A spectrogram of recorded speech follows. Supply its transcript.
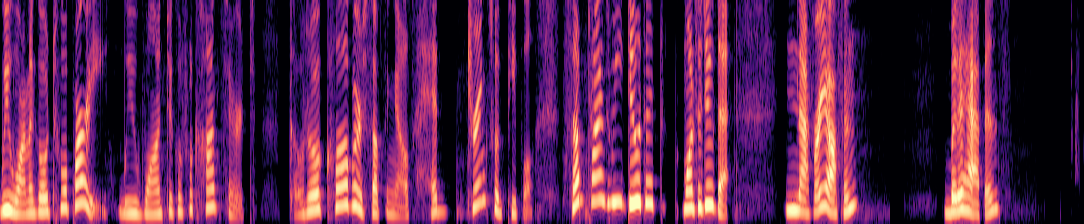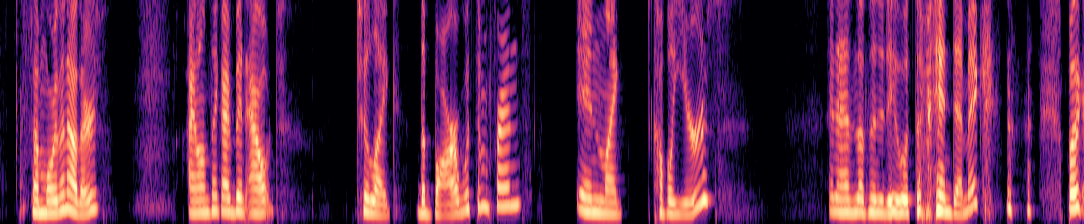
We want to go to a party, we want to go to a concert, go to a club or something else, head drinks with people. Sometimes we do want to do that. Not very often, but it happens. Some more than others. I don't think I've been out to like the bar with some friends in like a couple years. And it has nothing to do with the pandemic. but like,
